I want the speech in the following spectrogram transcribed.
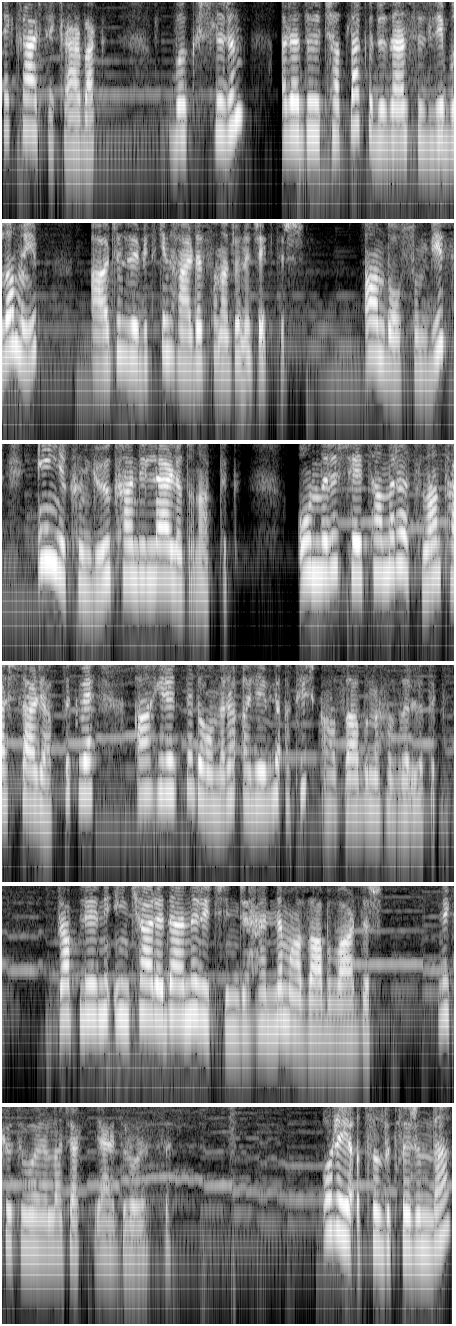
tekrar tekrar bak. Bakışların aradığı çatlak ve düzensizliği bulamayıp aciz ve bitkin halde sana dönecektir. Andolsun biz en yakın göğü kandillerle donattık. Onları şeytanlara atılan taşlar yaptık ve ahirette de onlara alevli ateş azabını hazırladık. Rablerini inkar edenler için cehennem azabı vardır. Ne kötü varılacak yerdir orası. Oraya atıldıklarında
